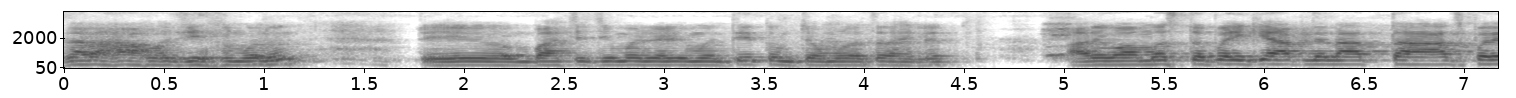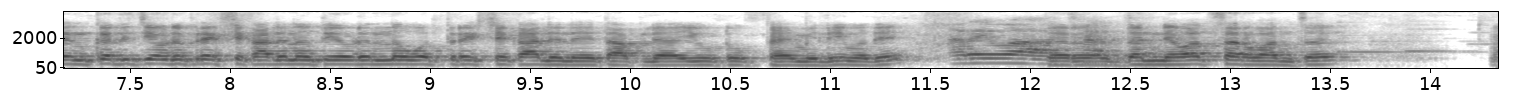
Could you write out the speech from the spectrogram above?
जरा आवाज येईल म्हणून. ते भाचीची मंडळी म्हणते तुमच्यामुळेच राहिलेत. अरे वा मस्त पैकी आपल्याला आता आजपर्यंत कधीच एवढे प्रेक्षक आले नव्हते. एवढे नव्वद प्रेक्षक आलेले आहेत आपल्या युट्यूब फॅमिलीमध्ये अरे वा तर छान. धन्यवाद सर्वांचं. अ,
